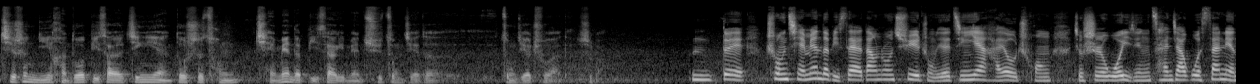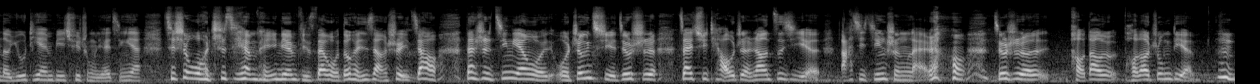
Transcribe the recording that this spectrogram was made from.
其实你很多比赛的经验都是从前面的比赛里面去总结的，总结出来的，是吧？ 嗯，对，从前面的比赛当中去总结经验，还有从就是我已经参加过三年的 UTMB 去总结经验。其实我之前每一年比赛我都很想睡觉，但是今年我我争取就是再去调整，让自己打起精神来，然后就是跑到跑到终点。嗯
